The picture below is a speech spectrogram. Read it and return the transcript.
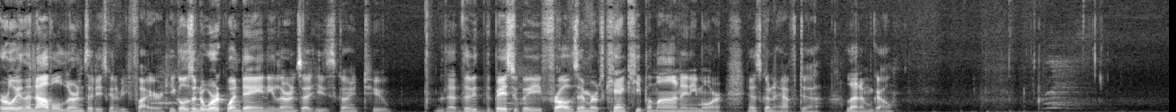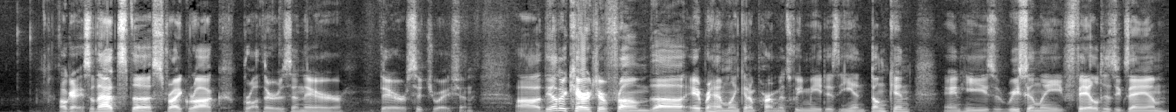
early in the novel, learns that he's going to be fired. He goes into work one day and he learns that he's going to that the, the basically Frau Zimmers can't keep him on anymore, and it's going to have to let him go. Okay, so that's the Strikerock brothers and their their situation. Uh, the other character from the Abraham Lincoln Apartments we meet is Ian Duncan, and he's recently failed his exam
